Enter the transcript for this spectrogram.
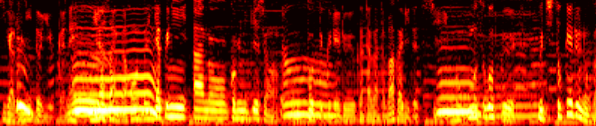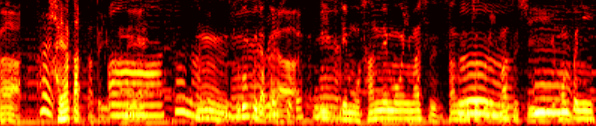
気軽にというかね、うん。皆さんが本当に逆にあのコミュニケーションを取ってくれる方々ばかりですし、僕うん。もすごく打ち解けるのがはい。早かったというかね。ああそうなんですね、うん、すごくだからですね。でも3年もいます3年ちょっといますし、うん。本当に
